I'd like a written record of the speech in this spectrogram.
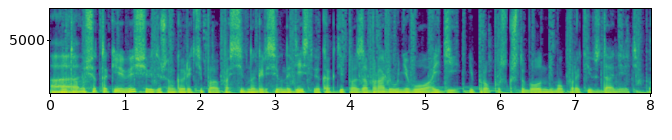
А... Ну, там еще такие вещи, видишь, он говорит, типа, пассивно-агрессивное действие, как, типа, забрали у него ID и пропуск, чтобы он не мог пройти в здание, типа.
